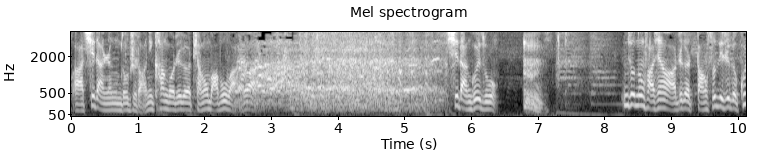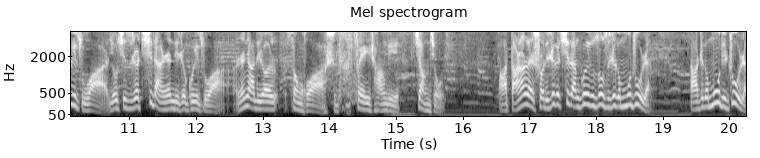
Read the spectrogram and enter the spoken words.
啊，契丹人我们都知道，你看过这个《天龙八部》吧，是吧？契丹贵族，你就能发现啊，这个当时的这个贵族啊，尤其是这契丹人的这贵族啊，人家的这生活啊是非常的讲究的啊。当然了，说的这个契丹贵族就是这个墓主人啊，这个墓的主人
